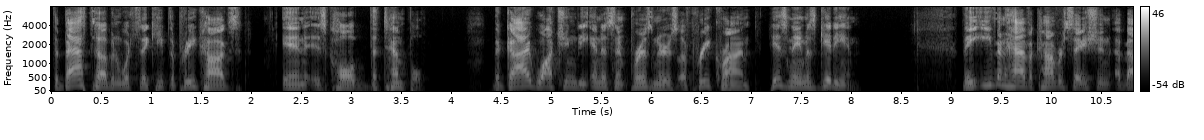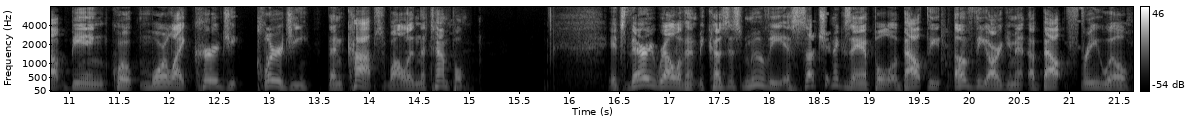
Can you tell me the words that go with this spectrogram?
The bathtub in which they keep the precogs in is called the temple. The guy watching the innocent prisoners of pre crime, his name is Gideon. They even have a conversation about being, quote, more like clergy, clergy than cops while in the temple. It's very relevant because this movie is such an example about the of the argument about free will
